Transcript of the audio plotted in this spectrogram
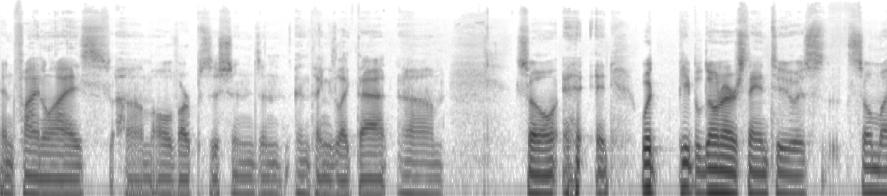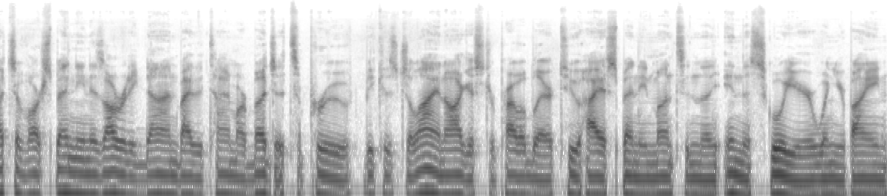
and finalize um, all of our positions and, and things like that. So, what people don't understand too is so much of our spending is already done by the time our budget's approved. Because July and August are probably our two highest spending months in the in the school year when you're buying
